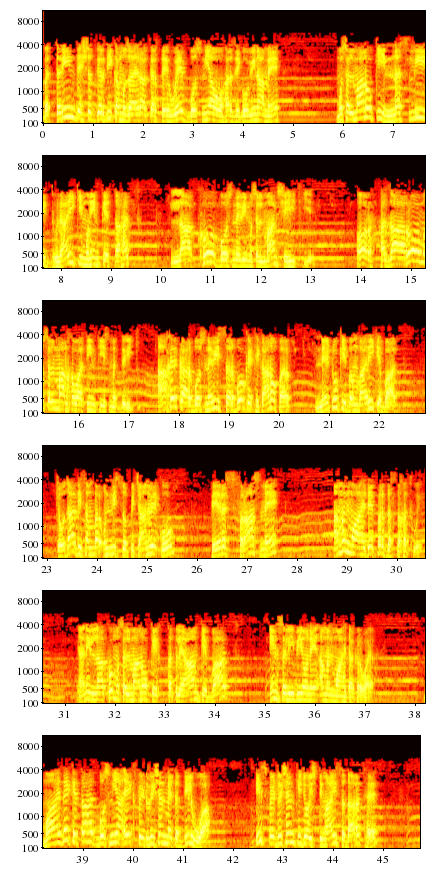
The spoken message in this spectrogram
بدترین دہشت گردی کا مظاہرہ کرتے ہوئے بوسنیا و ہرز میں مسلمانوں کی نسلی دھلائی کی مہم کے تحت لاکھوں بوسنوی مسلمان شہید کیے اور ہزاروں مسلمان خواتین کی عصمت دری کی۔ آخر کار بوسنوی سربوں کے ٹھکانوں پر نیٹو کی بمباری کے بعد چودہ دسمبر انیس سو پچانوے کو پیرس، فرانس میں امن معاہدے پر دستخط ہوئے۔ یعنی لاکھوں مسلمانوں کے قتل عام کے بعد ان سلیبیوں نے امن معاہدہ کروایا۔ معاہدے کے تحت بوسنیا ایک فیڈریشن میں تبدیل ہوا۔ اس فیڈریشن کی جو اجتماعی صدارت ہے،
